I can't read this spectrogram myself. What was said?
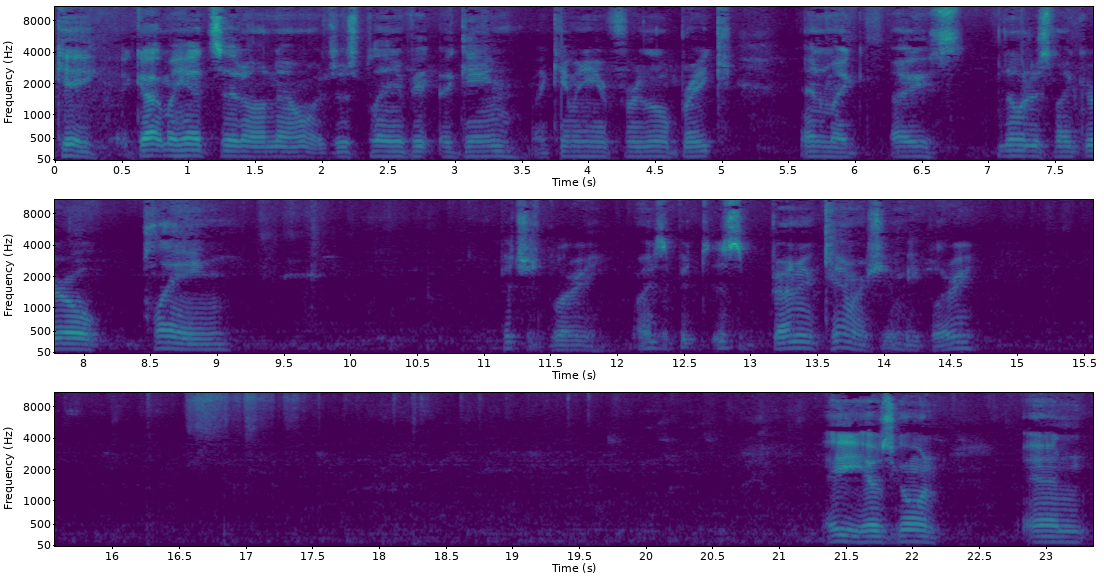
Okay, I got my headset on now. I was just playing a, game. I came in here for a little break, and my I noticed my girl playing. Picture's blurry. Why is the picture? This is a brand new camera. Shouldn't be blurry. Hey, how's it going? And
